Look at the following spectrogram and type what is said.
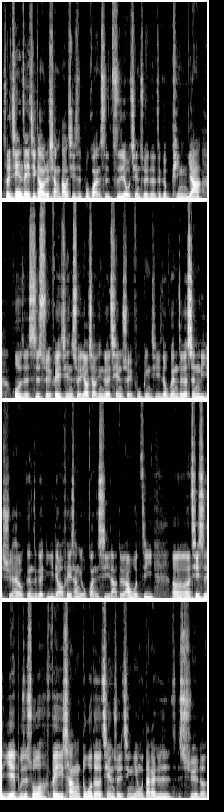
所以今天这一集刚好就想到，其实不管是自由潜水的这个平压，或者是水肺潜水，要小心这个潜水夫病，其实都跟这个生理学还有跟这个医疗非常有关系啦，对啊，我自己呃其实也不是说非常多的潜水经验，我大概就是学了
